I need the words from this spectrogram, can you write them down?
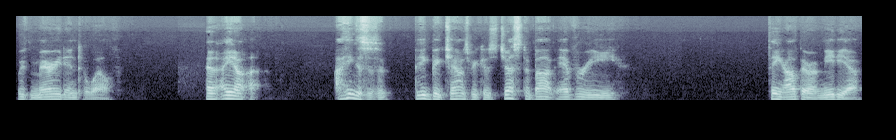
We've married into wealth. And you know, I think this is a big, big challenge because just about every thing out there on media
